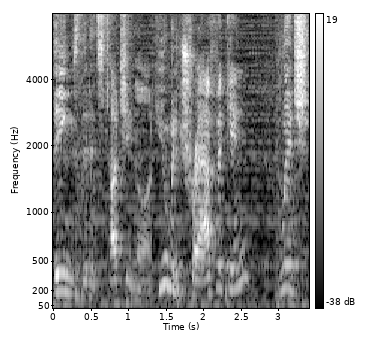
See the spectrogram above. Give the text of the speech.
things that it's touching on. Human trafficking, which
